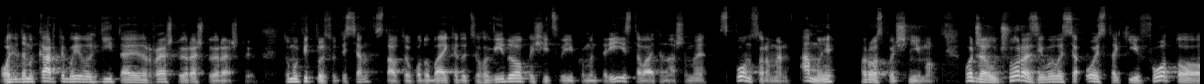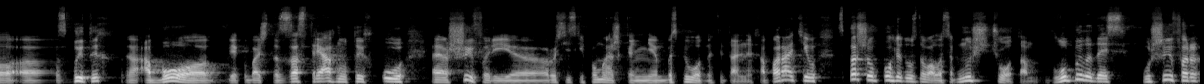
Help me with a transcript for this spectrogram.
оглядами карти бойових дій та рештою, рештою, рештою. Тому підписуйтеся, ставте вподобайки до цього відео, пишіть свої коментарі і ставайте нашими спонсорами. А ми розпочнімо. Отже, учора з'явилися ось такі фото е, збитих е, або, як ви бачите, застрягнутих у е, шифері російських помешкань безпілотних літальних апаратів. З першого погляду здавалося б, ну що там, влупили десь у шифер.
